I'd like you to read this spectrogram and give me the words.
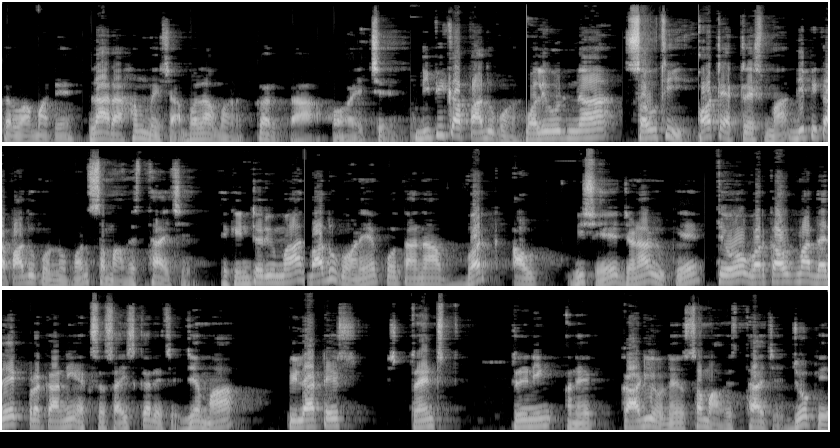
કરવા માટે લારા હંમેશા ભલામણ કરતા હોય છે. દીપિકા પાદુકોણ બોલિવૂડના સૌથી હોટ એક્ટ્રેસમાં દીપિકા પાદુકોણનો પણ સમાવેશ થાય છે. એક ઇન્ટરવ્યુમાં પાદુકોણે પોતાના વર્કઆઉટ વિશે જણાવ્યું કે તેઓ વર્કઆઉટમાં દરેક પ્રકારની એક્સરસાઇઝ કરે છે, જેમાં પિલાટેસ, સ્ટ્રેન્થ ટ્રેનિંગ અને કાર્ડિયોને સમાવેશ થાય છે. જો કે,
